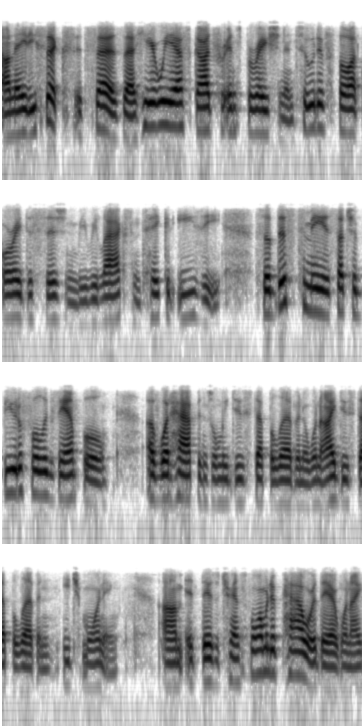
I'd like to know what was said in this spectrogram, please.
on 86, it says that here we ask God for inspiration, intuitive thought, or a decision. We relax and take it easy. So, this to me is such a beautiful example of what happens when we do step 11 or when I do step 11 each morning. Um, it, there's a transformative power there when I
